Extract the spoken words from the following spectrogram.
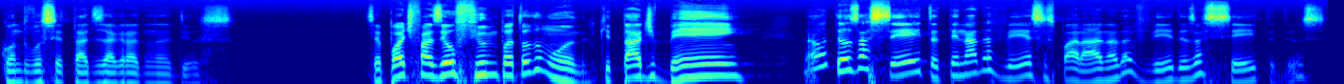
quando você está desagradando a Deus. Você pode fazer o filme para todo mundo, que está de bem. Não, Deus aceita, tem nada a ver essas paradas, nada a ver, Deus aceita. Deus,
